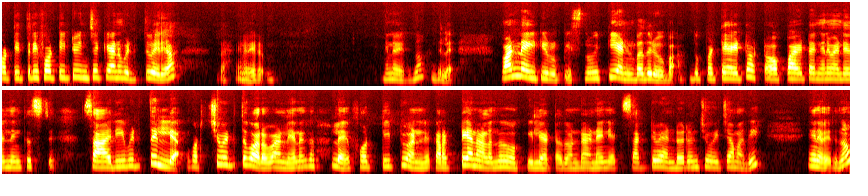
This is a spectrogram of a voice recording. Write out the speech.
forty three forty two ഇഞ്ചൊക്കെയാണ് എടുത്ത് വരിക. ഇങ്ങനെ വരും. ഇങ്ങനെ വരുന്നു ഇതിൽ വൺ എയ്റ്റി റുപ്പീസ് നൂറ്റി എൺപത് രൂപ. ദുപ്പട്ടയായിട്ടോ ടോപ്പായിട്ടോ എങ്ങനെ വേണമെങ്കിലും നിങ്ങൾക്ക് സാരി വിടുത്തില്ല. കുറച്ച് വിടുത്ത് കുറവാണ്. എനിക്ക് അല്ലേ ഫോർട്ടി ടു ആണ്. കറക്റ്റ് ഞാൻ അളന്ന് നോക്കിയില്ല കേട്ടോ. അതുകൊണ്ടാണ് ഇനി എക്സാക്റ്റ് വേണ്ടവരെന്ന് ചോദിച്ചാൽ മതി. ഇങ്ങനെ വരുന്നു.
